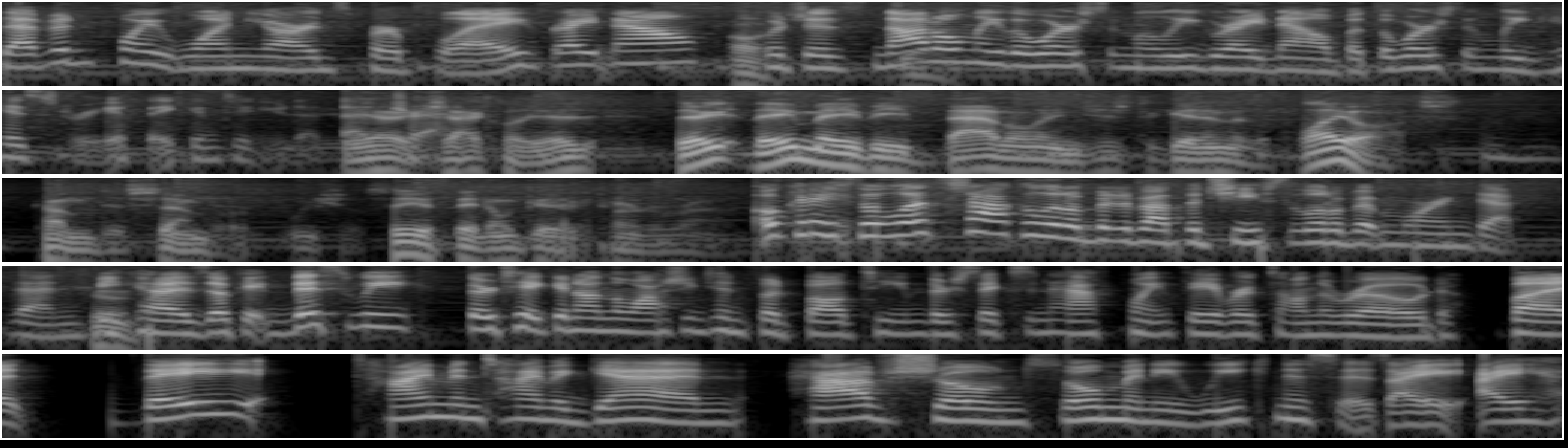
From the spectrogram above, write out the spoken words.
7.1 yards per play right now, Oh, which is not only the worst in the league right now, but the worst in league history if they continue that, that Yeah, exactly. They they may be battling just to get into the playoffs come December. We shall see if they don't get it turned around. Okay, so let's talk a little bit about the Chiefs a little bit more in depth then, Sure. because okay, this week they're taking on the Washington football team. They're six and a half point favorites on the road, but they time and time again have shown so many weaknesses. I I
